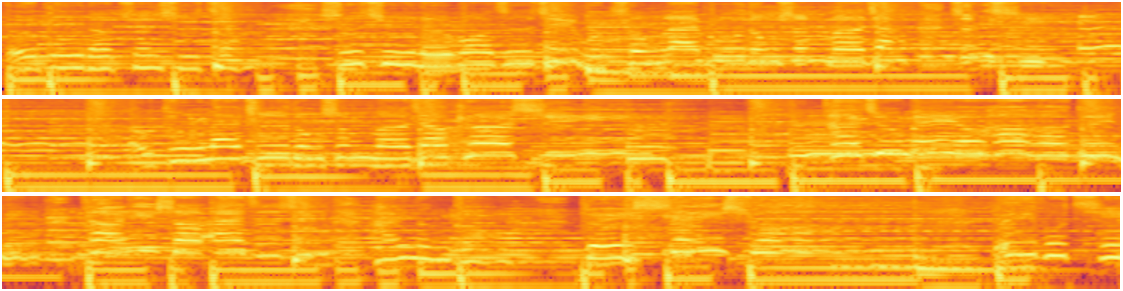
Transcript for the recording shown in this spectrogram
得不到全世界，失去了我自己。我从来不懂什么叫珍惜，到头来只懂什么叫可惜。太久没有好好对你，太少爱自己。还能够对谁说对不起？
